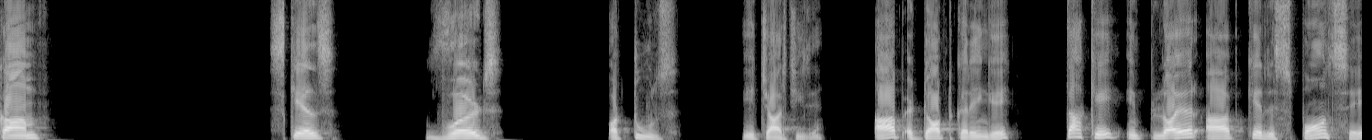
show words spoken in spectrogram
کام اسکیلز ورڈز اور ٹولز یہ چار چیزیں۔ آپ اڈاپٹ کریں گے تاکہ امپلائر آپ کے رسپانس سے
